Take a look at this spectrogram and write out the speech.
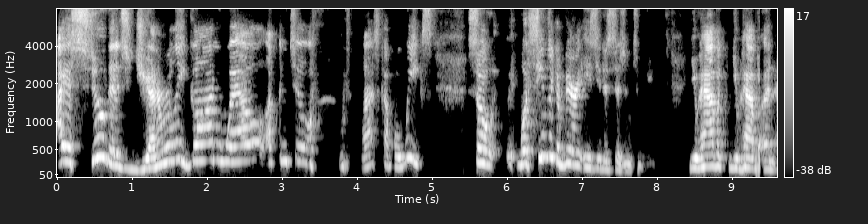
I assume that it's generally gone well up until last couple weeks. So what seems like a very easy decision to me. You have a you have an,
